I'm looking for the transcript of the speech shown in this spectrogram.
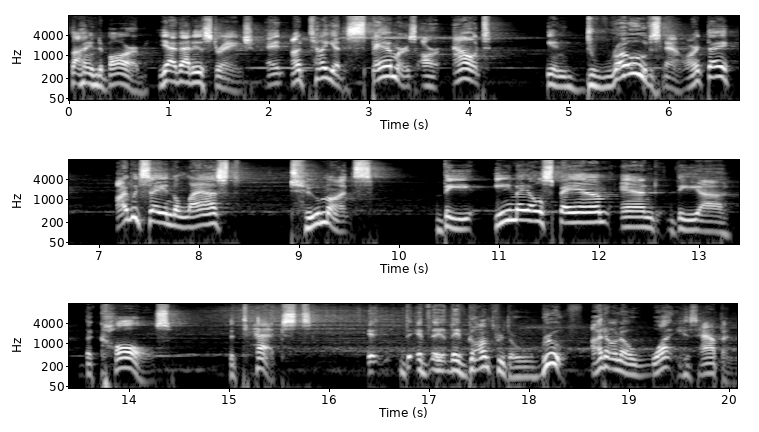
Signed Barb. Yeah, that is strange. And I'll tell you, the spammers are out in droves now, aren't they? I would say in the last two months, the email spam and the, uh, the calls, the texts, it, they've gone through the roof. I don't know what has happened.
